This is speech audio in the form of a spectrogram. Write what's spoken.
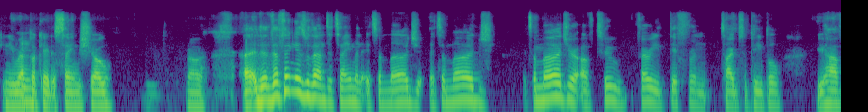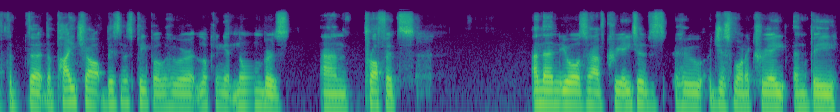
Can you Mm. replicate the same show no. Uh, the, the thing is with entertainment it's a merge it's a merge it's a merger of two very different types of people. You have the, the the pie chart business people who are looking at numbers and profits. And then you also have creatives who just want to create and be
